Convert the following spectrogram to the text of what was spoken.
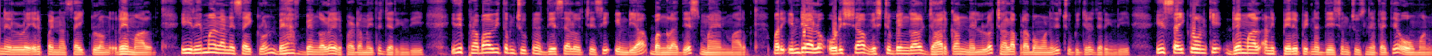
నెలలో ఏర్పడిన సైక్లోన్ రేమాల్. ఈ రేమాల్ అనే సైక్లోన్ బే ఆఫ్ బెంగాల్లో ఏర్పడడం అయితే జరిగింది. ఇది ప్రభావితం చూపిన దేశాలు వచ్చేసి ఇండియా బంగ్లాదేశ్ మయన్మార్. మరి ఇండియాలో ఒడిశా వెస్ట్ బెంగాల్ జార్ఖండ్ నెలలో చాలా ప్రభావం అనేది చూపించడం జరిగింది. ఈ సైక్లోన్కి డ్రెమాల్ అని పేరు పెట్టిన దేశం చూసినట్లయితే ఓమన్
